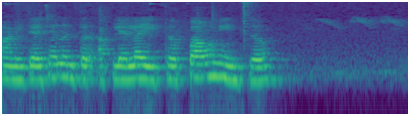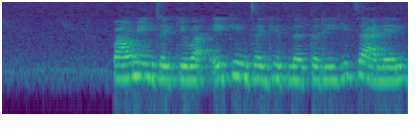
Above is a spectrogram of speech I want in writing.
आणि त्याच्यानंतर आपल्याला इथं पाऊन इंच पाऊन इंच किंवा एक इंच घेतलं तरीही चालेल.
